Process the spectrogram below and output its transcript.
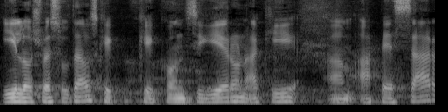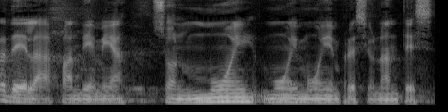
y los resultados que, que consiguieron aquí, um, a pesar de la pandemia, son muy, muy, muy impresionantes.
